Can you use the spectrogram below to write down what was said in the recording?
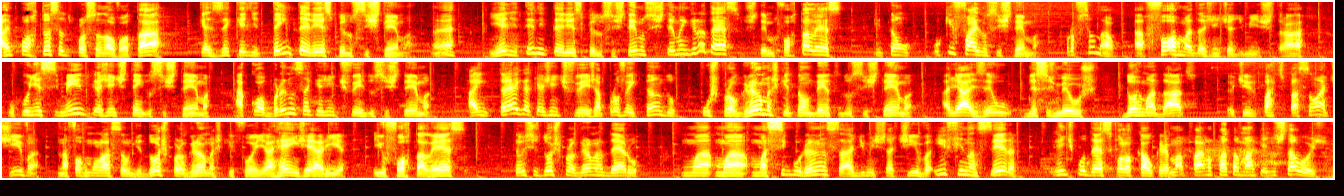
A importância do profissional votar quer dizer que ele tem interesse pelo sistema, né? E ele tendo interesse pelo sistema, o sistema engrandece, o sistema fortalece. Então, o que faz um sistema? Profissional. A forma da gente administrar, o conhecimento que a gente tem do sistema, a cobrança que a gente fez do sistema, a entrega que a gente fez aproveitando os programas que estão dentro do sistema. Aliás, eu, nesses meus dois mandatos, eu tive participação ativa na formulação de dois programas, que foi a Reengenharia e o Fortalece. Então, esses dois programas deram uma, uma, uma segurança administrativa e financeira que a gente pudesse colocar o Cremapá no patamar que ele está hoje.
